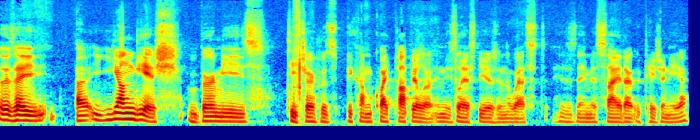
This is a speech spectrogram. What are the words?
So there's a, a youngish Burmese teacher who's become quite popular in these last years in the West. His name is Sayadaw U Tejaniya.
